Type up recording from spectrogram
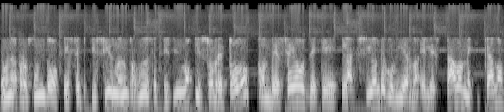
en un profundo escepticismo, en un profundo escepticismo y, sobre todo, con deseos de que la acción de gobierno, el Estado mexicano,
